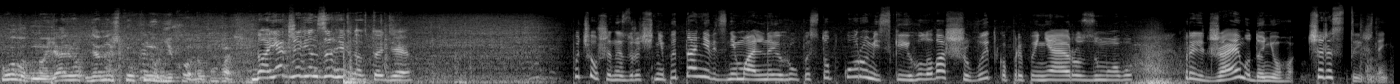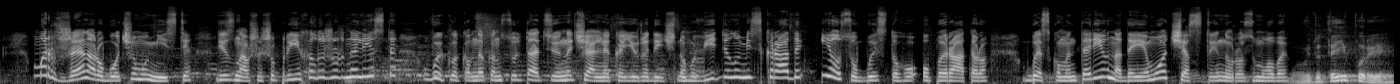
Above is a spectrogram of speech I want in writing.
холодно, я, його- я не штовхнув нікого, побачите. Ну а як же він загинув тоді? Почувши незручні питання від знімальної групи стопкору, міський голова швидко припиняє розмову. Приїжджаємо до нього через тиждень. Мер вже на робочому місці. Дізнавшись, що приїхали журналісти, викликав на консультацію начальника юридичного відділу міськради і особистого оператора. Без коментарів надаємо частину розмови. До тієї пори,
